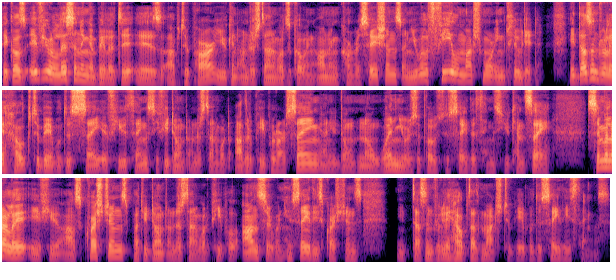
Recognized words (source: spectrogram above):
Because if your listening ability is up to par, you can understand what's going on in conversations and you will feel much more included. It doesn't really help to be able to say a few things if you don't understand what other people are saying and you don't know when you're supposed to say the things you can say. Similarly, if you ask questions but you don't understand what people answer when you say these questions, it doesn't really help that much to be able to say these things.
